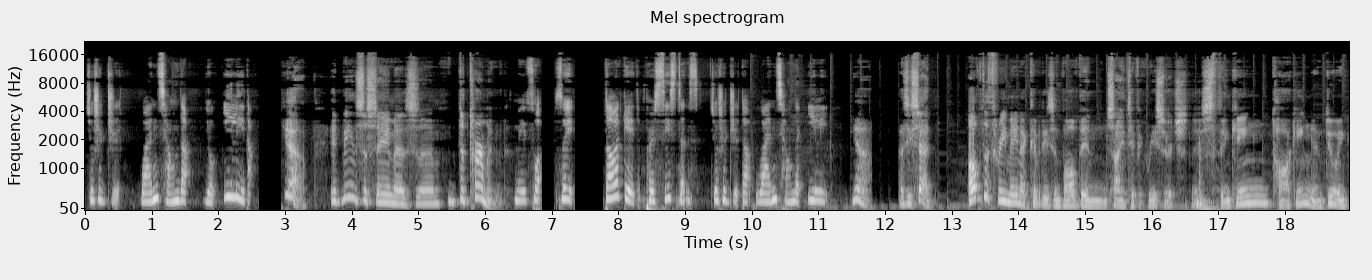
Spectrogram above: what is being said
就是指顽强的、有毅力的。 Yeah, it means the same as um, determined. 没错，所以 dogged persistence 就是指的顽强的毅力。 Yeah, as he said, of the three main activities involved in scientific research, there's thinking, talking, and doing.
